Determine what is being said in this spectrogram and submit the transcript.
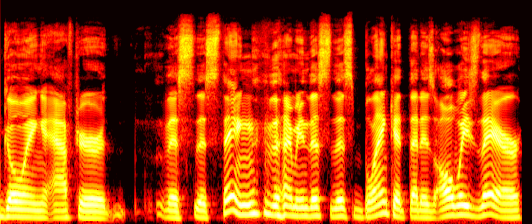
going after this this thing i mean this this blanket that is always there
